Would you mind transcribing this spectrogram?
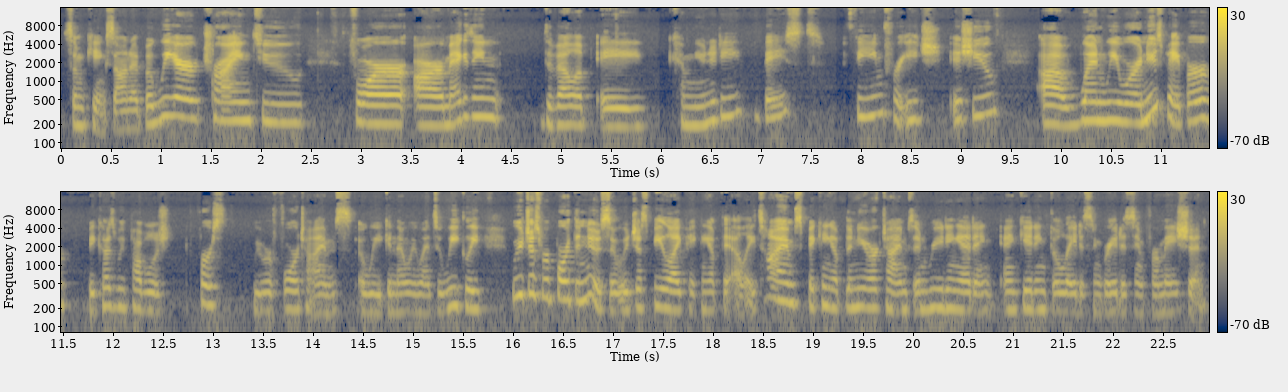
some kinks on it, but we are trying to, for our magazine, develop a community based theme for each issue. Uh, when we were a newspaper, because we published first, we were four times a week, and then we went to weekly. We would just report the news. So it would just be like picking up the LA Times, picking up the New York Times, and reading it and, and getting the latest and greatest information.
